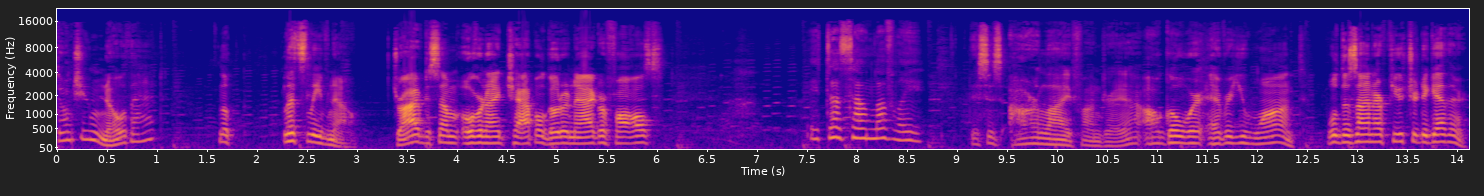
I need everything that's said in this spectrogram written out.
Don't you know that? Look, let's leave now. Drive to some overnight chapel, go to Niagara Falls. It does sound lovely. This is our life, Andrea. I'll go wherever you want. We'll design our future together.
